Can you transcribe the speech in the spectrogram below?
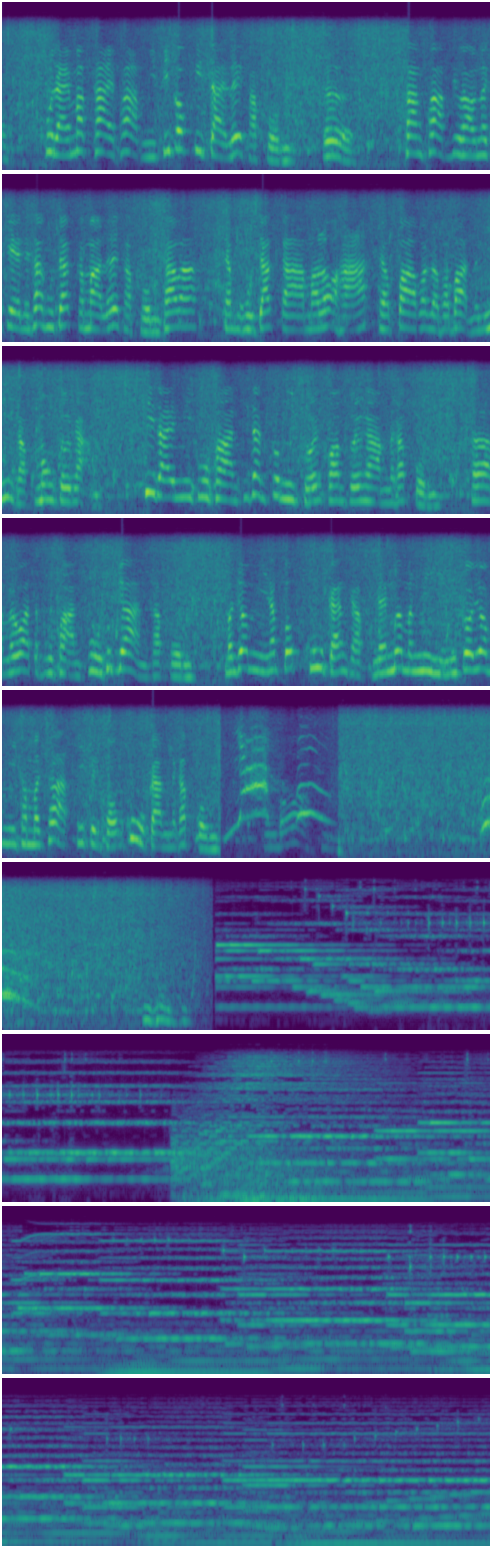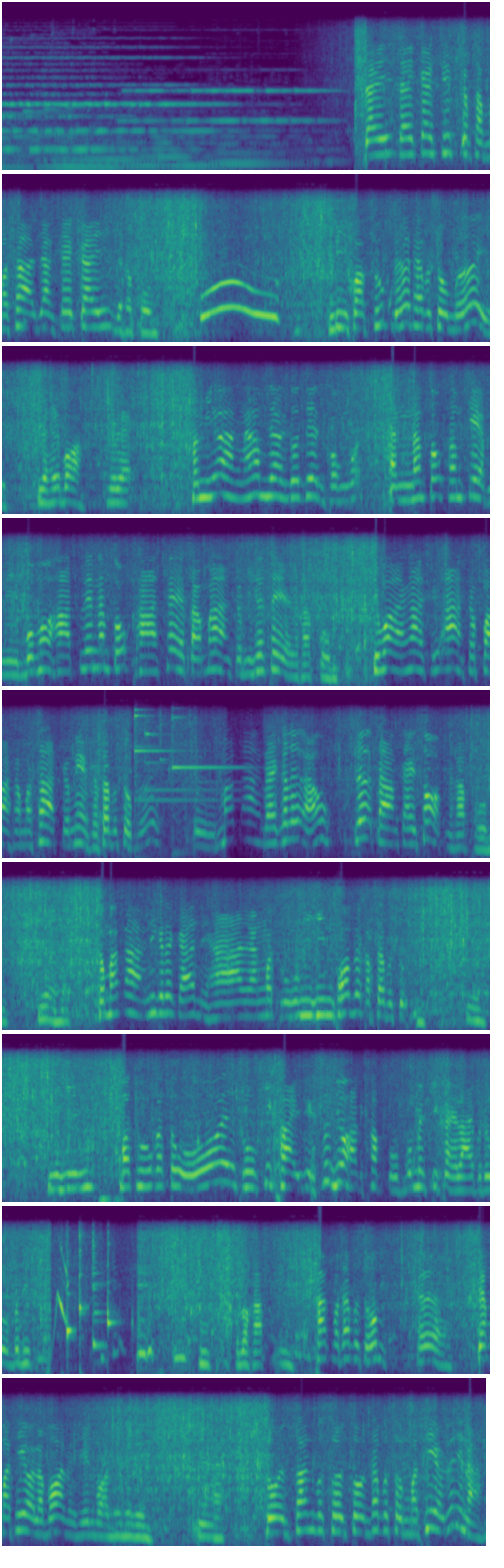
ผู้ใดมักถ่ายภาพมีพิตอกพิใจเลยครับผม เออ สร้างภาพอยู่เฮานาเกตในสร้างหูจักกันมาเลยครับ ผมถ้าว่าจำหูจักกามาเลาะหาแถวป่าวัดหลวงพระบาทนั้นนี้ครับมงสวยงามที่ใดมีภูพานที่นั่นก็มีสวยความสวยงามนะครับ ผมเออไม่ว่าจะภูพานภูทุกอย่างครับ ผมมันย่อมมีน้ำตกคู่กันครับ ในเมื่อมันมีหินก็ย่อมมีธรรมชาติที่เป็นของคู่กันนะครับ ผมเได้ได้ใกล้ชิดกับธรรมชาติอย่างใกล้ๆนะครับผมอู้มีความสุขเด้อท่านผู้ชมเอ้ยอย่าให้บอกนี่แหละ มันมีอ่างน้ำอย่างโดดเด่นของอันน้ำตกคำแก็บนี่บ่มาหาดเล่นน้ำตกหาแช่ตามอ่างก็มีแค่แช่นะครับผมที่ว่าง่ายคืออ่างกับป่าธรรมชาติก็แม่นกับท่านผู้ชมเอ้ยเออมักอ่างใดก็เลือกเอาเลือกตามใจชอบนะครับผมเนี่ยฮะก็มักอ่างนี่ก็ได้การนี่หายังมาถูมีหินพร้อมด้วยกับท่านผู้ชมนี่ มีหินมาถูกระตูโอ้ยถูกขี้ไข่นี่สุดยอดครับผมผมเป็นขี้ไข่ลายประตูบดีเห็นบอกครับพักประทับผสม เออ จะมาเที่ยวละบ้านเห็นบ่อนนี่นี่นี่นะโซนสั้นโซนโซนท่าผสมมาเที่ยวด้วยนี่นะ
